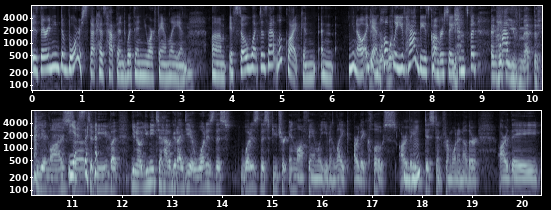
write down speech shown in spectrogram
is there any divorce that has happened within your family, and Mm-hmm. um, if so, what does that look like? And and you know, again, what- what- hopefully you've had these conversations, but and hopefully have- you've met the, the in-laws Yes. uh, to be but you know you need to have a good idea what is this what is this future in-law family even like are they close are they Mm-hmm. distant from one another are they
